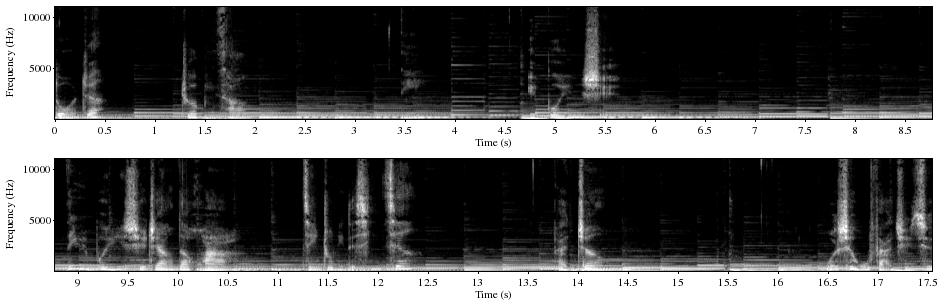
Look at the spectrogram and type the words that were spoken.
躲着、捉迷藏。你允不允许？你允不允许这样的话进入你的心间？反正我是无法拒绝。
